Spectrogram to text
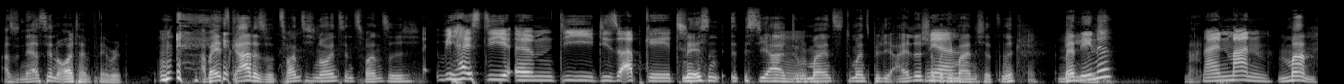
Also, ne, ist ja ein Alltime-Favorite. Aber jetzt gerade so, 2019, 20. Wie heißt die, ähm, die, die so abgeht? Ne, ist, ein, ist ja, du meinst, du meinst Billie Eilish, aber Ja. die meine ich jetzt, ne? Okay. Männlich. Helene? Nein, Mann. Ein Mann.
